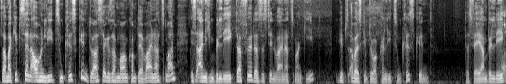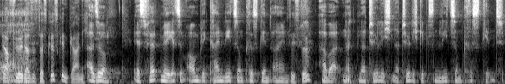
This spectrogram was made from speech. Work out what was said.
Sag mal, gibt es denn auch ein Lied zum Christkind? Du hast ja gesagt, morgen kommt der Weihnachtsmann. Ist eigentlich ein Beleg dafür, dass es den Weihnachtsmann gibt? Gibt's, aber es gibt überhaupt kein Lied zum Christkind. Das wäre ja ein Beleg dafür, dass es das Christkind gar nicht gibt. Also, es fällt mir jetzt im Augenblick kein Lied zum Christkind ein. Siehst du? Aber na, natürlich, natürlich gibt es ein Lied zum Christkind.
